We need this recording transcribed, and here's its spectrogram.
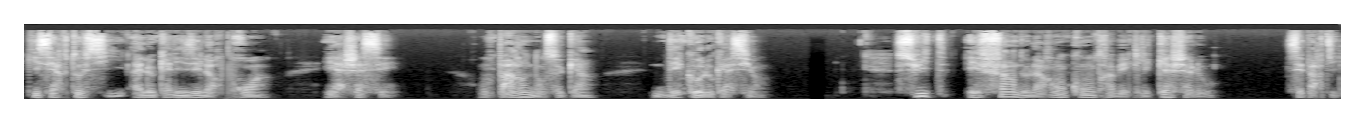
qui servent aussi à localiser leur proie et à chasser. On parle dans ce cas d'écolocation. Suite et fin de la rencontre avec les cachalots. C'est parti.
